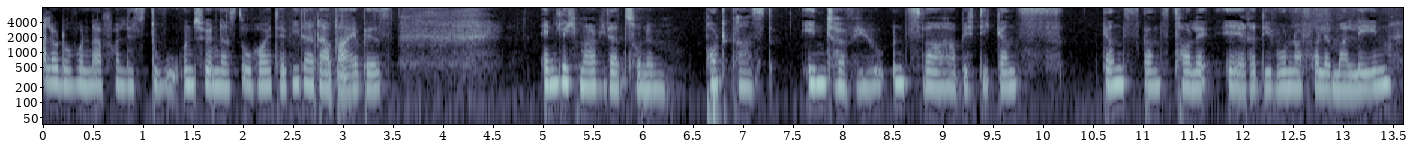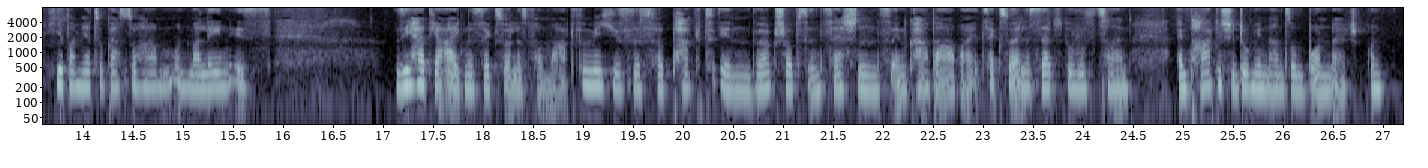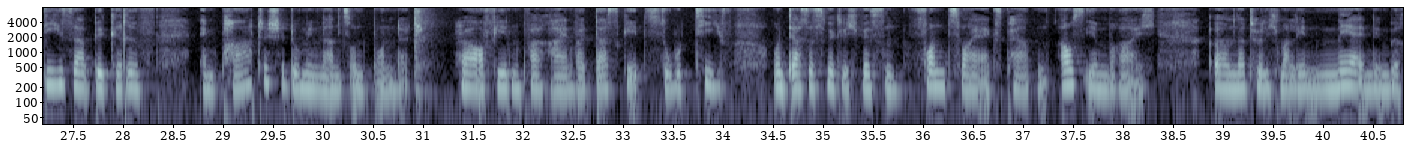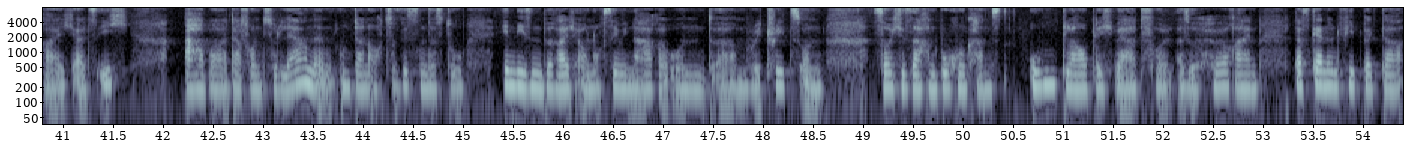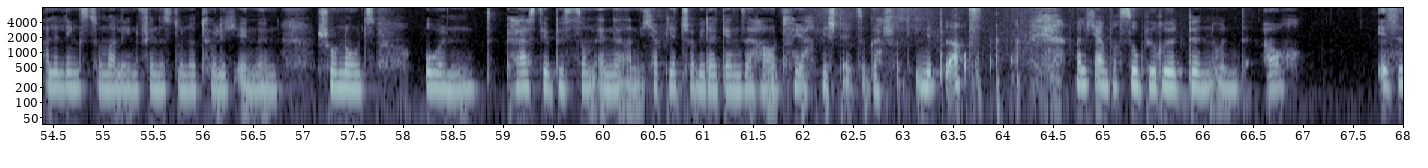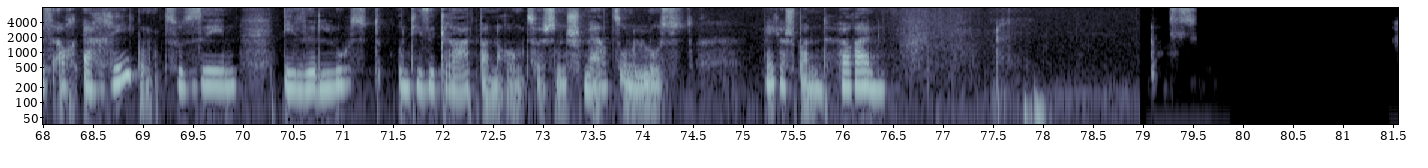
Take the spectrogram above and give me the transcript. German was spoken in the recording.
Hallo du wundervolles Du und schön, dass du heute wieder dabei bist. Endlich mal wieder zu einem Podcast-Interview. Und zwar habe ich die ganz, ganz, ganz tolle Ehre, die wundervolle Marlene hier bei mir zu Gast zu haben. Und Marlene ist Sie hat ihr eigenes sexuelles Format. Für mich ist es verpackt in Workshops, in Sessions, in Körperarbeit, sexuelles Selbstbewusstsein, empathische Dominanz und Bondage. Und dieser Begriff empathische Dominanz und Bondage, hör auf jeden Fall rein, weil das geht so tief und das ist wirklich Wissen von zwei Experten aus ihrem Bereich. Ähm, natürlich Marlene mehr in dem Bereich als ich, aber davon zu lernen und dann auch zu wissen, dass du in diesem Bereich auch noch Seminare und ähm, Retreats und solche Sachen buchen kannst, unglaublich wertvoll. Also hör rein, lass gerne ein Feedback da. Alle Links zu Marlene findest du natürlich in den Show Notes und hörst dir bis zum Ende an. Ich habe jetzt schon wieder Gänsehaut. Ja, mir stellt sogar schon die Nippel auf, weil ich einfach so berührt bin und auch es ist auch erregend zu sehen, diese Lust und diese Gratwanderung zwischen Schmerz und Lust. Mega spannend. Hör rein.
